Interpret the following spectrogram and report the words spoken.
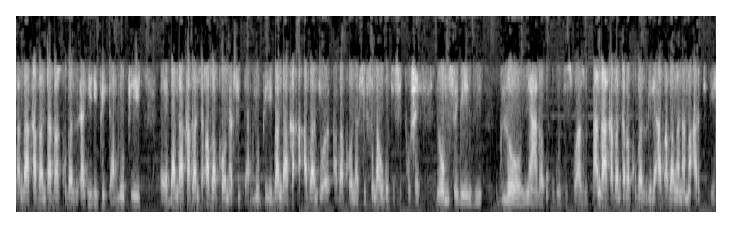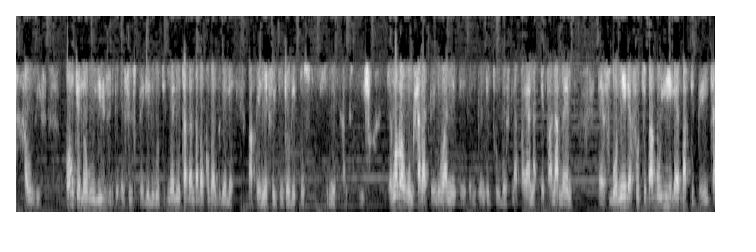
bangakhi abantu abakhubazekile i-EPWP eh bangakhi abantu abakhona CWP bangakhi abantu abakhona sifuna ukuthi siphushe leyo msebenzi kulo nyaka ukuthi sikwazi. Bangakhi abantu abakhubazekile ab- abanganama RDP houses. Konke lokhu yizinto esizibhekile ukuthi kumele ukuthi abantu abakhubazekile babenefit senior country issue njengoba ngumhla ka-21 and 22 besilaphayana eparliament eh sibonile futhi babuyile badebate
